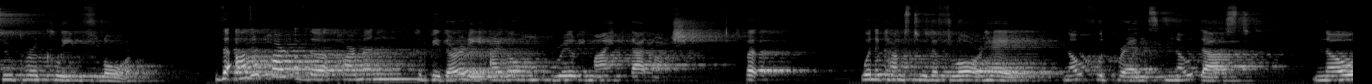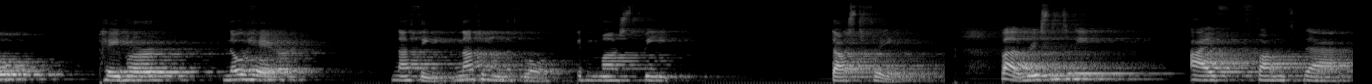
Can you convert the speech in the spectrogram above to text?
super clean floor. The other part of the apartment could be dirty. I don't really mind that much. But when it comes to the floor, hey, no footprints, no dust, no paper, no hair, nothing, nothing on the floor. It must be dust free. But recently, I've found that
